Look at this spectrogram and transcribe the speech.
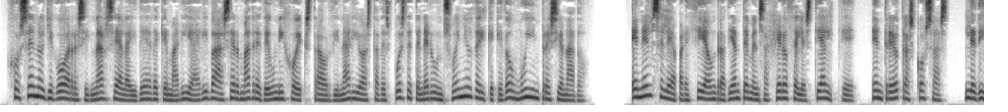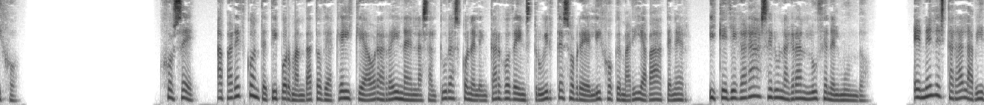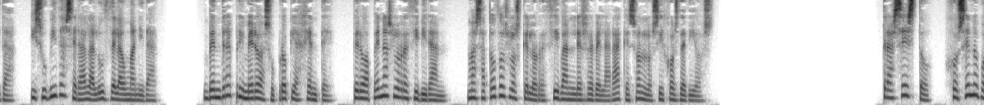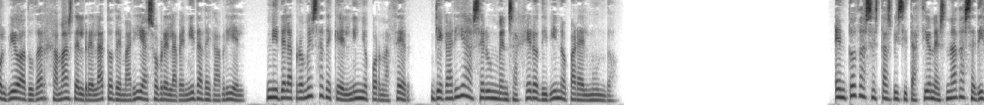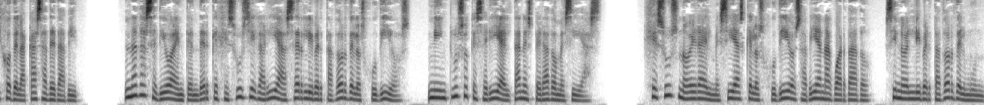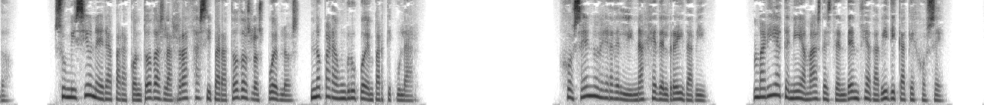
José no llegó a resignarse a la idea de que María iba a ser madre de un hijo extraordinario hasta después de tener un sueño del que quedó muy impresionado. En él se le aparecía un radiante mensajero celestial que, entre otras cosas, le dijo, José, aparezco ante ti por mandato de aquel que ahora reina en las alturas con el encargo de instruirte sobre el hijo que María va a tener, y que llegará a ser una gran luz en el mundo. En él estará la vida, y su vida será la luz de la humanidad. Vendrá primero a su propia gente, pero apenas lo recibirán, mas a todos los que lo reciban les revelará que son los hijos de Dios. Tras esto, José no volvió a dudar jamás del relato de María sobre la venida de Gabriel, ni de la promesa de que el niño por nacer, llegaría a ser un mensajero divino para el mundo. En todas estas visitaciones nada se dijo de la casa de David. Nada se dio a entender que Jesús llegaría a ser libertador de los judíos, ni incluso que sería el tan esperado Mesías. Jesús no era el Mesías que los judíos habían aguardado, sino el libertador del mundo. Su misión era para con todas las razas y para todos los pueblos, no para un grupo en particular. José no era del linaje del rey David. María tenía más descendencia davídica que José.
